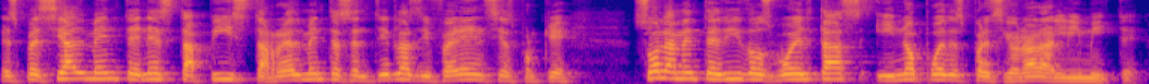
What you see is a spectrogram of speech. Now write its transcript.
especialmente en esta pista, realmente sentir las diferencias porque solamente di dos vueltas y no puedes presionar al límite.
